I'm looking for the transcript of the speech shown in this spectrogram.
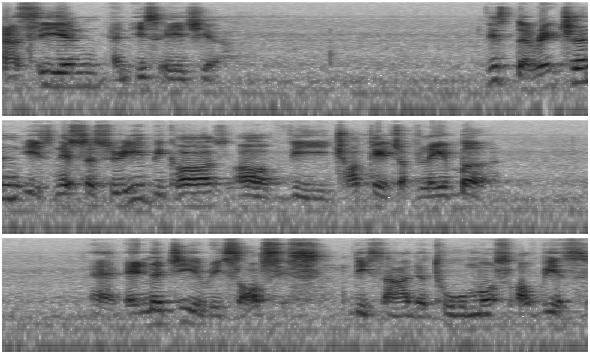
ASEAN, and East Asia. This direction is necessary because of the shortage of labor and energy resources. These are the two most obvious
